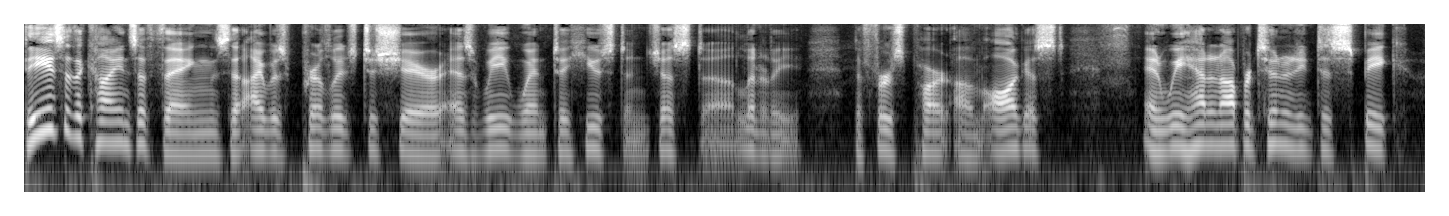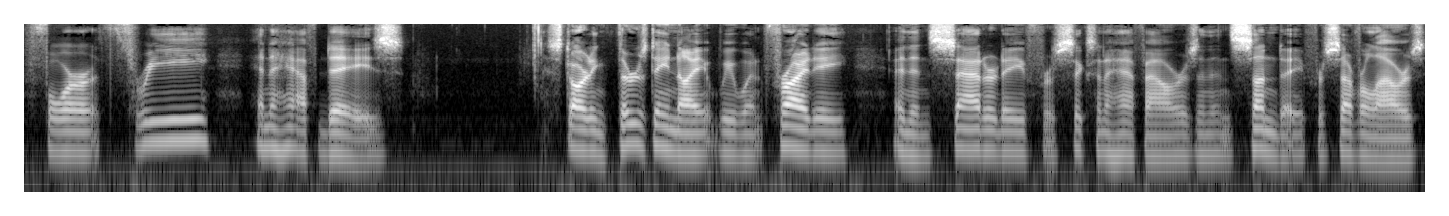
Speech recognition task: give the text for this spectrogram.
these are the kinds of things that I was privileged to share as we went to Houston, just uh, literally the first part of August. And we had an opportunity to speak for three and a half days. Starting Thursday night, we went Friday, and then Saturday for six and a half hours, and then Sunday for several hours.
